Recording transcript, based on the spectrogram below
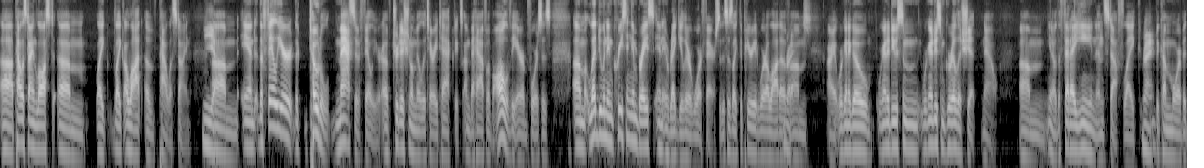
Uh, Palestine lost um, like like a lot of Palestine. Yeah. Um, and the failure, the total massive failure of traditional military tactics on behalf of all of the Arab forces, um, led to an increasing embrace in irregular warfare. So this is like the period where a lot of, Right. um, all right, we're gonna go, we're gonna do some, we're gonna do some guerrilla shit now. Um, you know, the Fedayeen and stuff like Right. become more of a,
